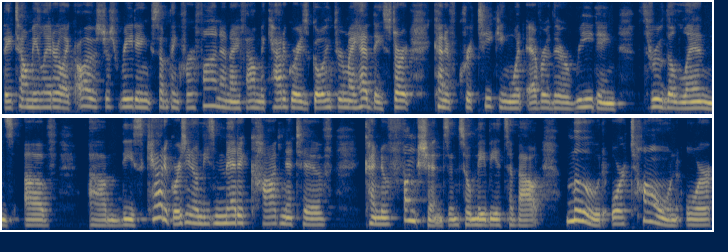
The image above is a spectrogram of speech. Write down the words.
they tell me later, like, oh, I was just reading something for fun and I found the categories going through my head. They start kind of critiquing whatever they're reading through the lens of um, these categories, you know, these metacognitive kind of functions. And so maybe it's about mood or tone or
